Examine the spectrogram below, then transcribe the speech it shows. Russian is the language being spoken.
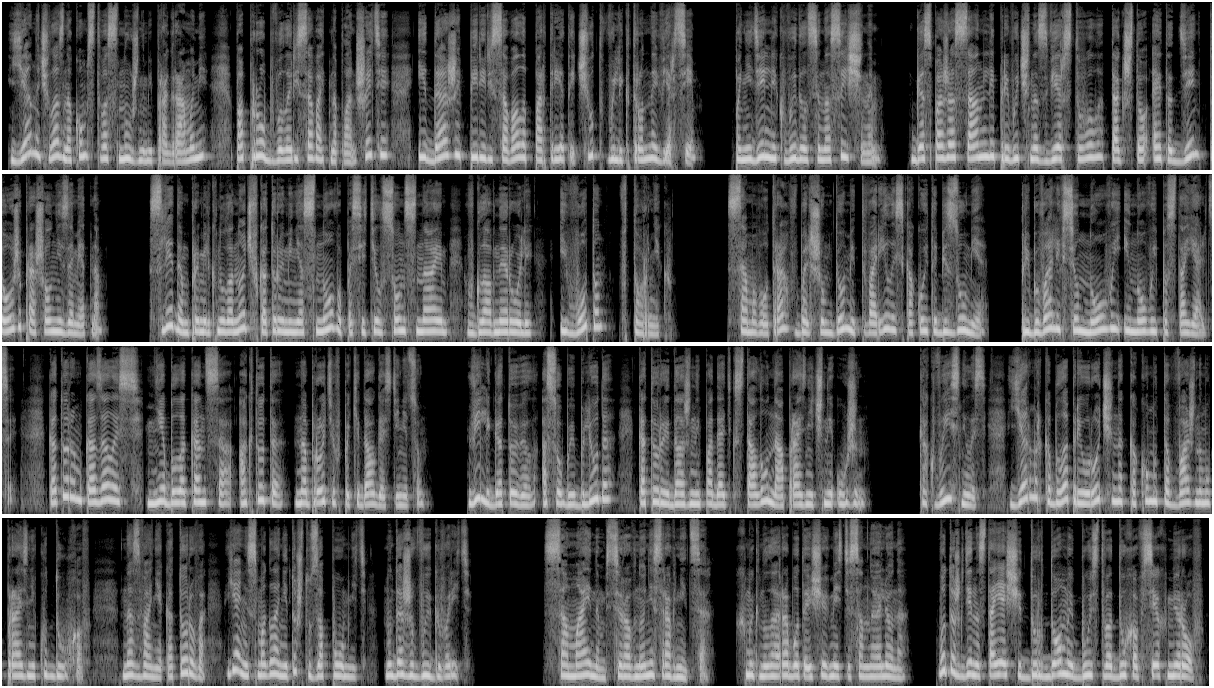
Я начала знакомство с нужными программами, попробовала рисовать на планшете и даже перерисовала портреты чуд в электронной версии. Понедельник выдался насыщенным. Госпожа Санли привычно зверствовала, так что этот день тоже прошел незаметно. Следом промелькнула ночь, в которую меня снова посетил сон с Наем в главной роли, и вот он, вторник. С самого утра в большом доме творилось какое-то безумие прибывали все новые и новые постояльцы, которым, казалось, не было конца, а кто-то, напротив, покидал гостиницу. Вилли готовил особые блюда, которые должны подать к столу на праздничный ужин. Как выяснилось, ярмарка была приурочена к какому-то важному празднику духов, название которого я не смогла не то что запомнить, но даже выговорить. «С Самайном все равно не сравнится», — хмыкнула работающая вместе со мной Алена. Вот уж где настоящий дурдом и буйство духа всех миров.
